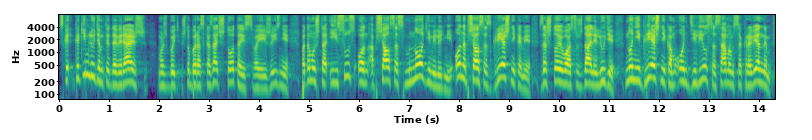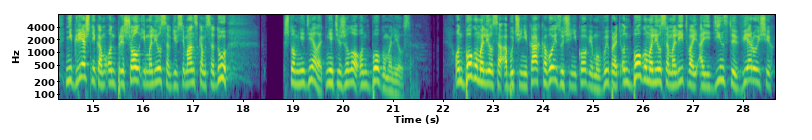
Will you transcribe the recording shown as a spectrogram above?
С каким людям ты доверяешь, может быть, чтобы рассказать что-то из своей жизни? Потому что Иисус, Он общался с многими людьми. Он общался с грешниками, за что Его осуждали люди. Но не грешникам Он делился самым сокровенным. Не грешникам Он пришел и молился в Гефсиманском саду. Что мне делать? Мне тяжело. Он Богу молился. Он Богу молился об учениках, кого из учеников ему выбрать. Он Богу молился молитвой о единстве верующих.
